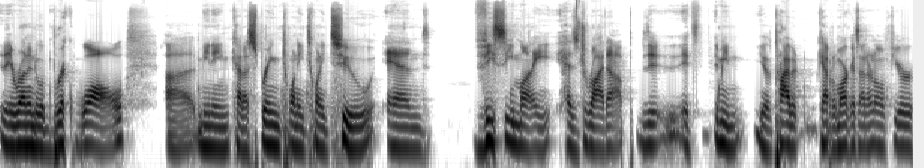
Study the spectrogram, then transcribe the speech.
they run into a brick wall uh, meaning kind of spring 2022 and vc money has dried up. It's i mean you know private capital markets i don't know if you're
